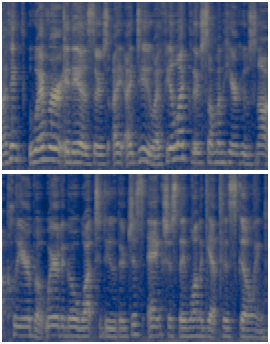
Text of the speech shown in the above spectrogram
I think whoever it is, there's I, I do. I feel like there's someone here who's not clear about where to go, what to do. They're just anxious. They want to get this going.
